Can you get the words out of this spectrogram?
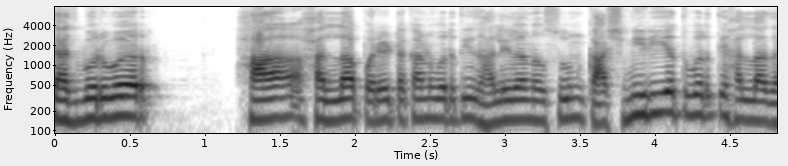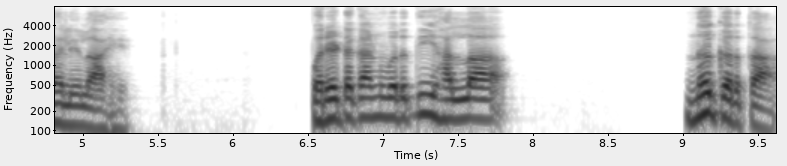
त्याचबरोबर हा हल्ला पर्यटकांवरती झालेला नसून काश्मीरियतवरती हल्ला झालेला आहे. पर्यटकांवरती हल्ला न करता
